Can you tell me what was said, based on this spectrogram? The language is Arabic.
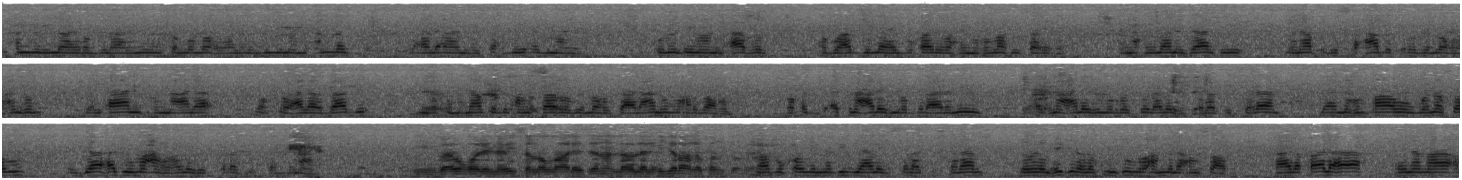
الحمد لله رب العالمين صلى الله على نبينا محمد وعلى آله وصحبه أجمعين. يقول الإمام الحافظ أبو عبد الله البخاري رحمه الله في صحيحه ونحن لا نزال في مناقب الصحابة رضي الله عنهم والآن كنا على وقت على باب مناقب الأنصار رضي الله تعالى عنهم وأرضاهم وقد أثنى عليهم رب العالمين وأثنى عليهم الرسول عليه الصلاة والسلام لأنهم آووا ونصروا وجاهدوا معه عليه الصلاة والسلام نعم. باب قول النبي صلى الله عليه وسلم لولا الهجرة لكنت باب قول النبي عليه الصلاة والسلام لولا الهجرة لكنت امرأ من الأنصار. هذا قالها حينما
